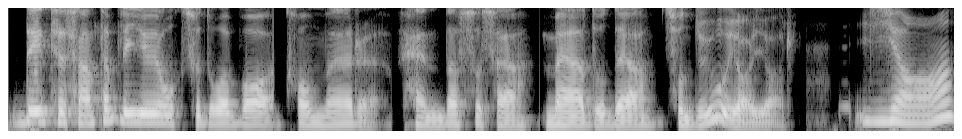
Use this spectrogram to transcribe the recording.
Det intressanta blir ju också då vad kommer hända så att säga, med och det som du och jag gör. Ja,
